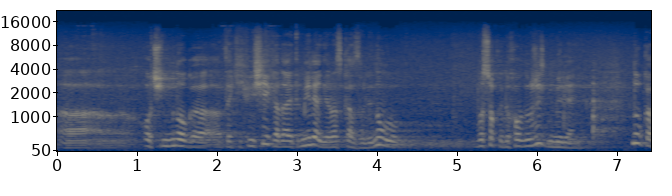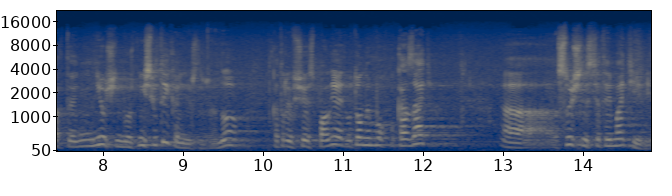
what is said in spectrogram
э, очень много таких вещей, когда это миряне рассказывали. Ну, высокой духовной жизни миряне, ну, как-то не очень, может, не святые, конечно же, но которые все исполняют. Вот он им мог показать а, сущность этой материи.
